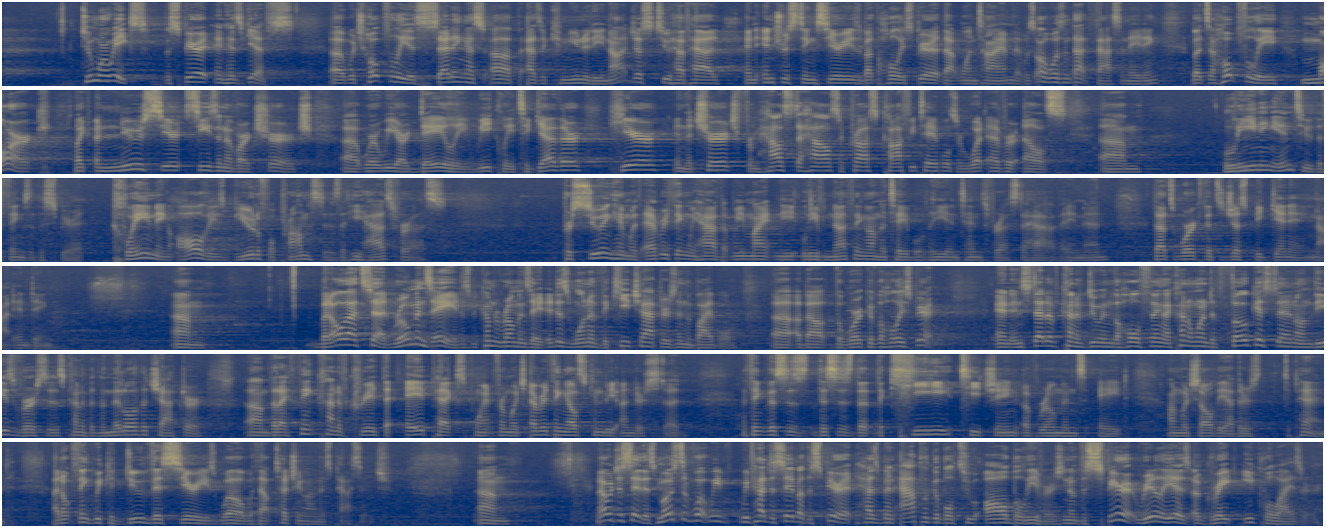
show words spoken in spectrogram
two more weeks, the Spirit and His gifts uh, which hopefully is setting us up as a community, not just to have had an interesting series about the Holy Spirit that one time that was, oh, wasn't that fascinating, but to hopefully mark like a new se- season of our church uh, where we are daily, weekly together here in the church, from house to house, across coffee tables, or whatever else, um, leaning into the things of the Spirit, claiming all these beautiful promises that He has for us pursuing Him with everything we have that we might need, leave nothing on the table that He intends for us to have. Amen. That's work that's just beginning, not ending. Um, but all that said, Romans 8, as we come to Romans 8, it is one of the key chapters in the Bible uh, about the work of the Holy Spirit. And instead of kind of doing the whole thing, I kind of wanted to focus in on these verses, kind of in the middle of the chapter, um, that I think kind of create the apex point from which everything else can be understood. I think this is, this is the, the key teaching of Romans 8 on which all the others depend. I don't think we could do this series well without touching on this passage. Um, and I would just say this most of what we've, we've had to say about the Spirit has been applicable to all believers. You know, the Spirit really is a great equalizer.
